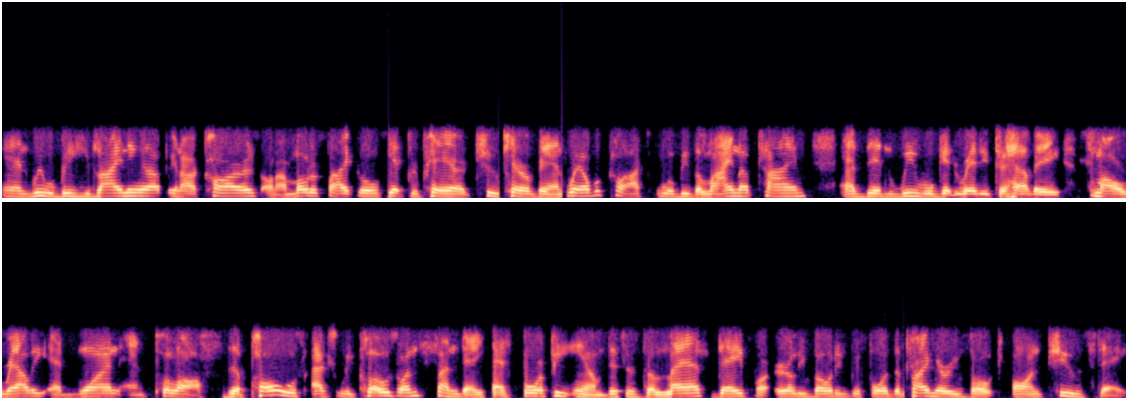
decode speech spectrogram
and we will be lining up in our cars, on our motorcycles, get prepared to caravan. 12 o'clock will be the lineup time, and then we will get ready to have a small rally at 1 and pull off. The polls actually close on Sunday at 4 p.m. This is the last day for early voting before the primary vote on Tuesday.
